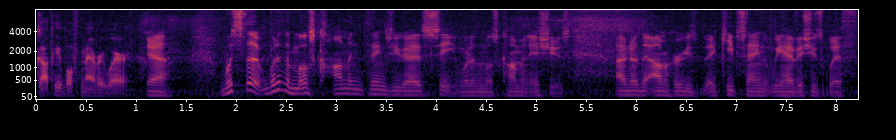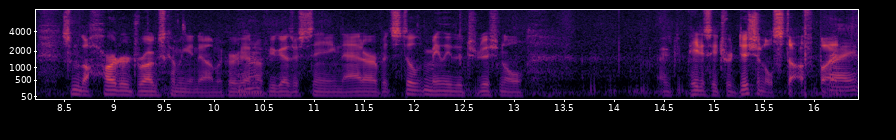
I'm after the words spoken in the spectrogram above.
got people from everywhere. Yeah. What's the what are the most common things you guys see? What are the most common issues? I know that Albuquerque, they keep saying that we have issues with some of the harder drugs coming into Albuquerque. I don't know mm-hmm. if you guys are seeing that or if it's still mainly the traditional, I hate to say traditional stuff, but Right.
